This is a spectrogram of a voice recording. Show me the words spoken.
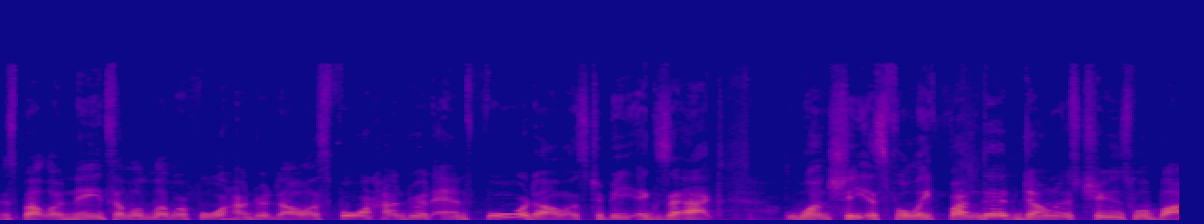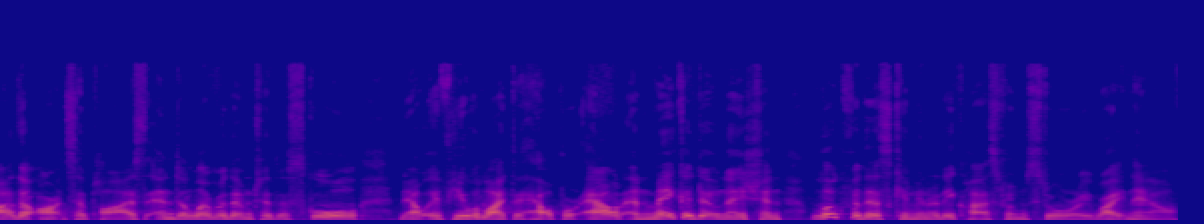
Ms. Butler needs a little over $400, $404 to be exact. Once she is fully funded, Donors Choose will buy the art supplies and deliver them to the school. Now, if you would like to help her out and make a donation, look for this community classroom story right now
